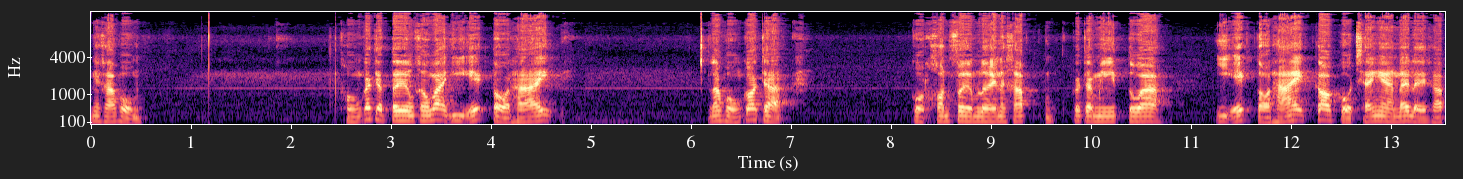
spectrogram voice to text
นี่ครับผม ผมก็จะเติมคำว่า ex ต่อท้าย แล้วผมก็จะกดคอนเฟิร์มเลยนะครับ ก็จะมีตัว ex ต่อท้ายก็กดใช้งานได้เลยครับ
